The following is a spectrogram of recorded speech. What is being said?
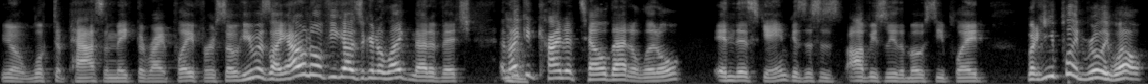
you know, look to pass and make the right play first. So he was like, I don't know if you guys are going to like Nedovic. And I Hmm. could kind of tell that a little in this game because this is obviously the most he played, but he played really well.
